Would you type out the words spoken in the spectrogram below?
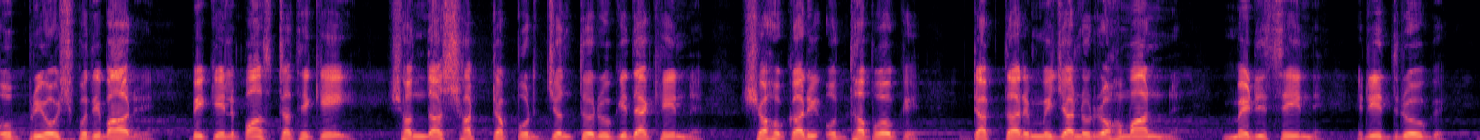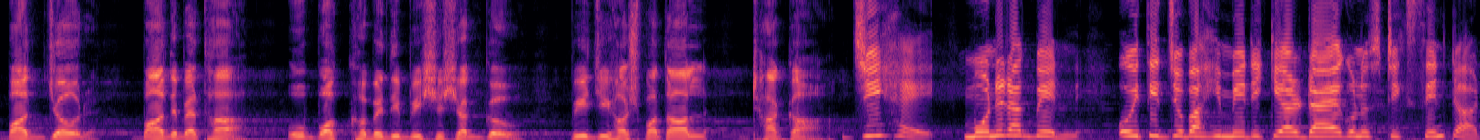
ও বৃহস্পতিবার বিকেল পাঁচটা থেকে সন্ধ্যা সাতটা পর্যন্ত রুগী দেখেন। সহকারী অধ্যাপক ডাক্তার মিজানুর রহমান, মেডিসিন, হৃদরোগ বাতজ্বর বাদ ব্যথা ও বক্ষবেদী বিশেষজ্ঞ, পিজি হাসপাতাল, ঢাকা। জি হ্যাঁ মনে রাখবেন, ঐতিহ্যবাহী মেডিকেয়ার ডায়াগনস্টিক সেন্টার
